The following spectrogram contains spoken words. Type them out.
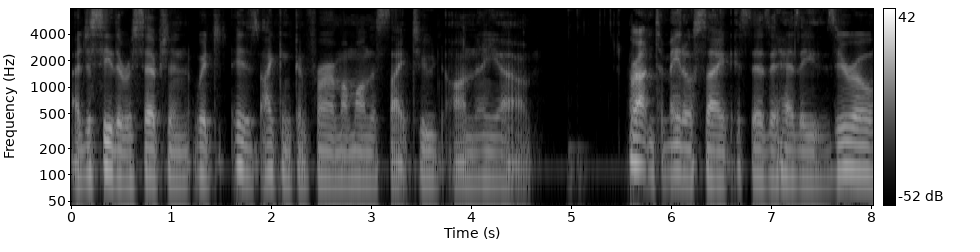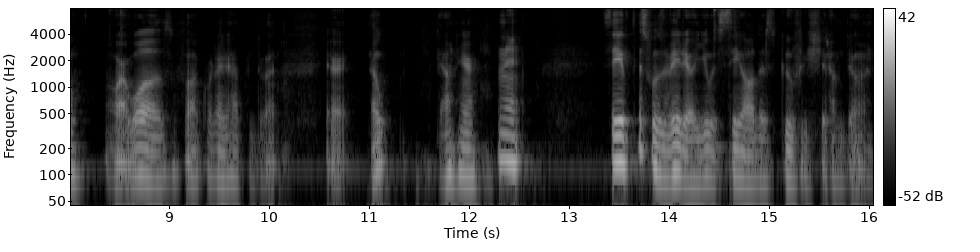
I just see the reception, which is I can confirm. I'm on the site too on the uh, Rotten Tomato site. It says it has a zero, or it was. Fuck, what happened to it? All nope, down here. See, if this was video, you would see all this goofy shit I'm doing.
